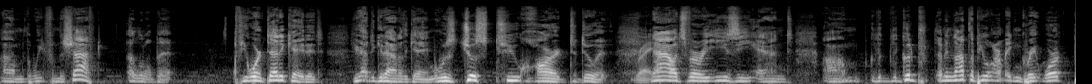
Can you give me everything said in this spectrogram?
um, the wheat from the shaft a little bit. If you weren't dedicated, you had to get out of the game. It was just too hard to do it. Right. Now it's very easy, and um, the, the good. I mean, not that people aren't making great work.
